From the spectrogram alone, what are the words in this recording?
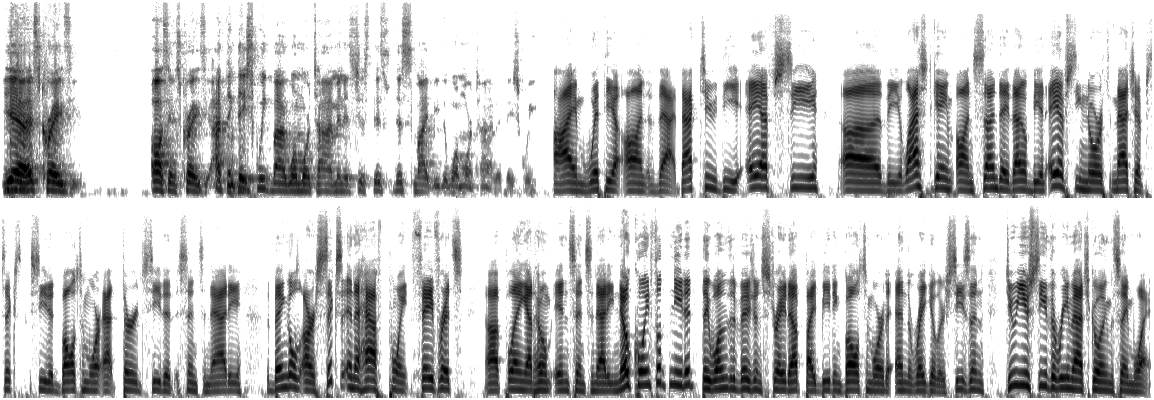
Yeah, it's crazy. Austin, it's crazy. I think they squeak by one more time, and it's just this. This might be the one more time that they squeak. I'm with you on that. Back to the AFC uh, the last game on Sunday, that'll be an AFC North matchup, sixth seeded Baltimore at third seeded Cincinnati. The Bengals are six and a half point favorites. Uh, playing at home in Cincinnati. No coin flip needed. They won the division straight up by beating Baltimore to end the regular season. Do you see the rematch going the same way?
